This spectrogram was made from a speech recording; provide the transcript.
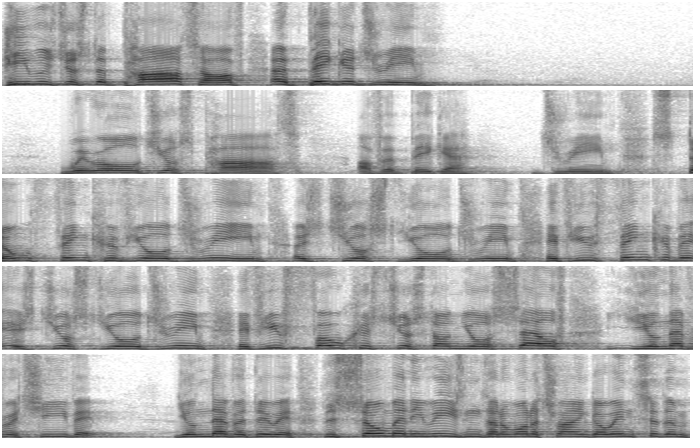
He was just a part of a bigger dream. We're all just part of a bigger dream. Don't think of your dream as just your dream. If you think of it as just your dream, if you focus just on yourself, you'll never achieve it. You'll never do it. There's so many reasons, and I want to try and go into them,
